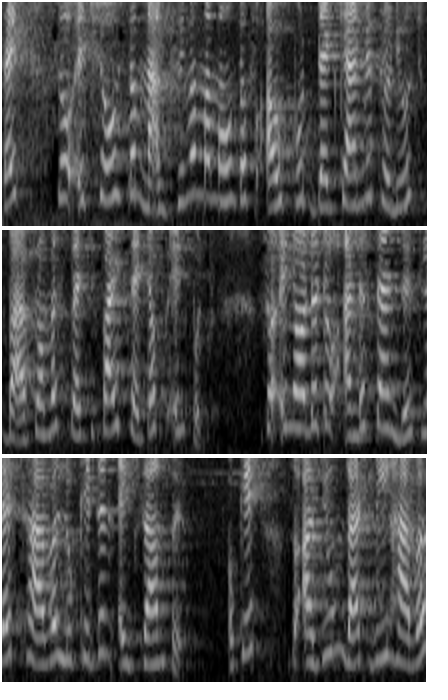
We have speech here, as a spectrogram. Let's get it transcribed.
Right? So it shows the maximum amount of output that can be produced by, from a specified set of inputs. So in order to understand this let's have a look at an example. Okay? So assume that we have a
